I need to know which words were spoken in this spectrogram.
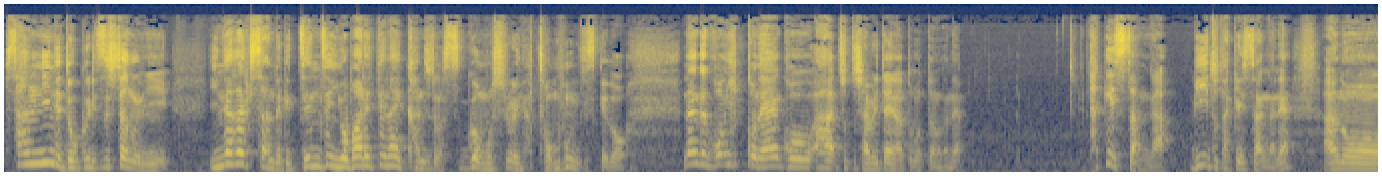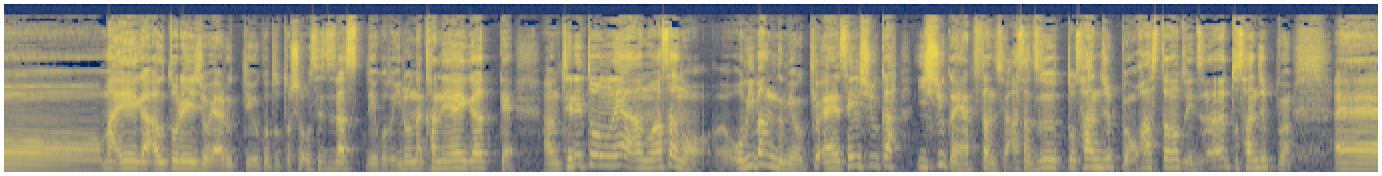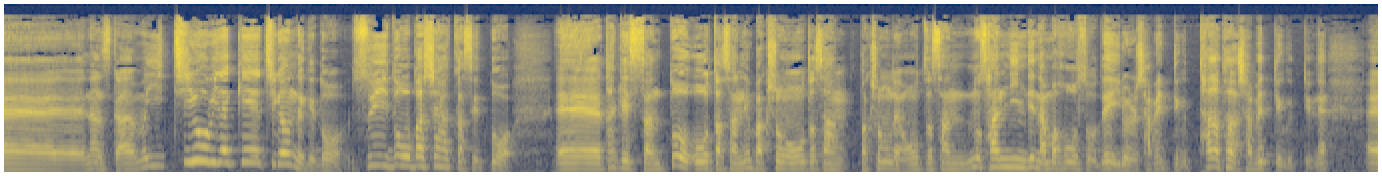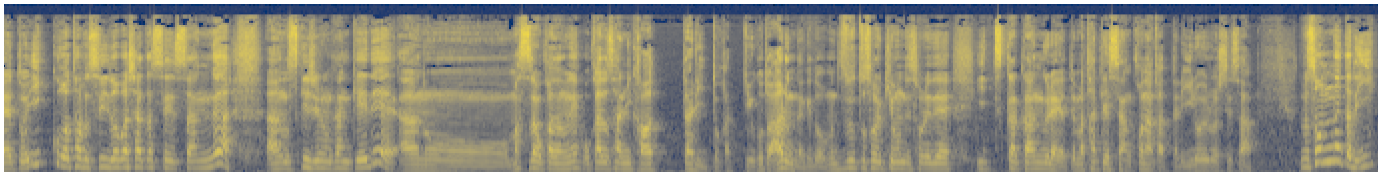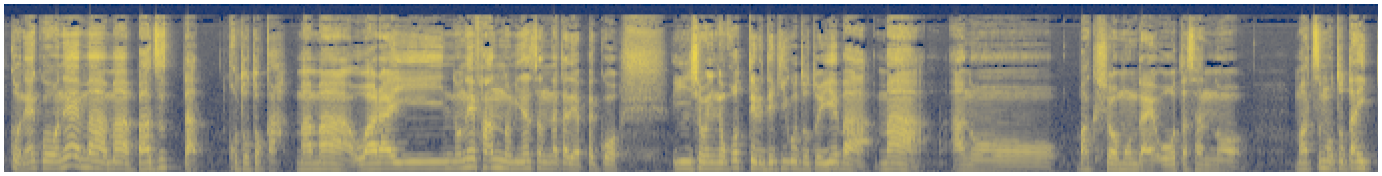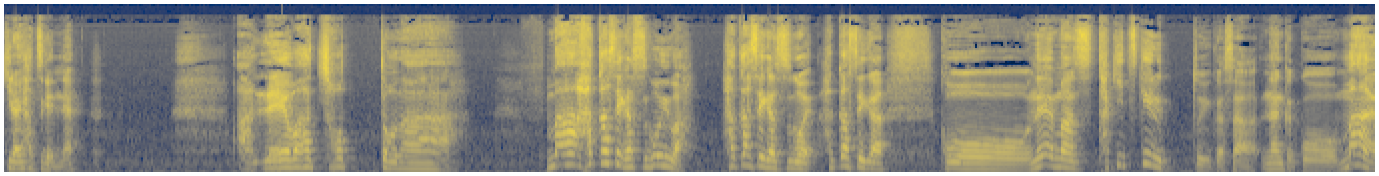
3人で独立したのに、稲垣さんだけ全然呼ばれてない感じとかすっごい面白いなと思うんですけど、なんかこう、一個ね、こう、あ、ちょっと喋りたいなと思ったのがね、たけしさんが、ビートたけしさんがね、あのー、まあ、映画アウトレイジをやるっていうことと小説出すっていうこと、いろんな兼ね合いがあって、あの、テレ東のね、あの、朝の帯番組を、えー、先週か、1週間やってたんですよ。朝ずっと30分、おはスタの後にずっと30分。えー、なんですか、まあ、一曜日だけ違うんだけど、水道橋博士と、えー、たけしさんと太田さんね、爆笑の太田さん、爆笑問題の太田さんの3人で生放送でいろいろ喋っていく。ただただ喋っていくっていうね。えっ、ー、と、1個は多分水道橋博士さんが、あの、スケジュールの関係で、あのー、増田岡田のね、岡田さんに代わったりとかっていうことはあるんだけど、ずっとそれ基本でそれで5日間ぐらいやって、まあ、たけしさん来なかったりいろいろしてさ、でもその中で1個ね、こうね、まあまあバズったこととか、まあまあ、お笑いのね、ファンの皆さんの中でやっぱりこう、印象に残ってる出来事といえば、まあ、あのー、爆笑問題太田さんの松本大嫌い発言ね。あれはちょっとなまあ、博士がすごいわ。博士がすごい。博士が、こう、ね、まあ、焚きつけるというかさ、なんかこう、まあ、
